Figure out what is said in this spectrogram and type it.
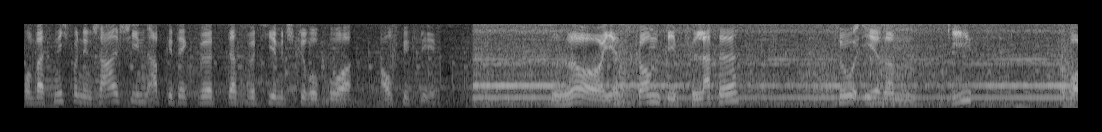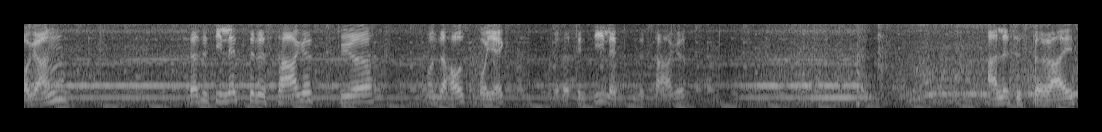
und was nicht von den Schalschienen abgedeckt wird, das wird hier mit Styropor aufgeklebt. So, jetzt kommt die Platte zu ihrem Gießvorgang. Das ist die letzte des Tages für unser Hausprojekt oder das sind die letzten des Tages. Alles ist bereit,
